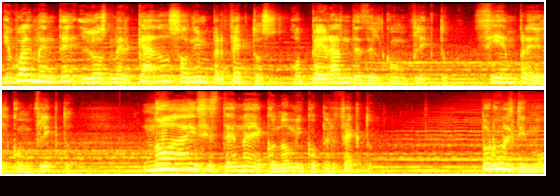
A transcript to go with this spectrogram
Igualmente, los mercados son imperfectos, operan desde el conflicto, siempre el conflicto. No hay sistema económico perfecto. Por último,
